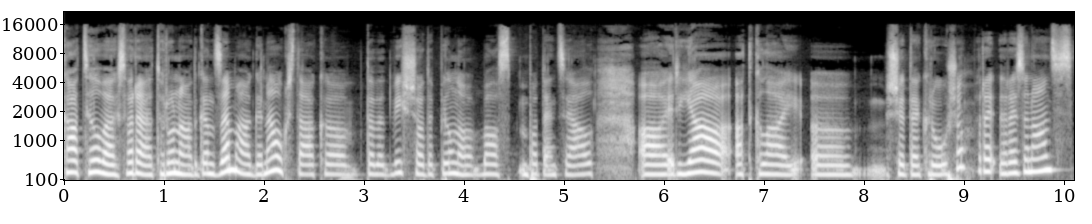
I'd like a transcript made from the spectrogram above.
kā cilvēks varētu runāt gan zemāk, gan augstāk, mm. tad visu šo pilno balss potenciālu uh, ir jāatklāj uh, šie krūšu re rezonanses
